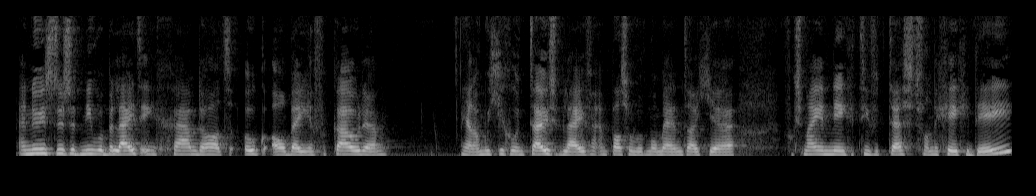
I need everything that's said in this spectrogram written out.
En nu is dus het nieuwe beleid ingegaan dat ook al ben je verkouden, ja, dan moet je gewoon thuis blijven. En pas op het moment dat je volgens mij een negatieve test van de GGD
